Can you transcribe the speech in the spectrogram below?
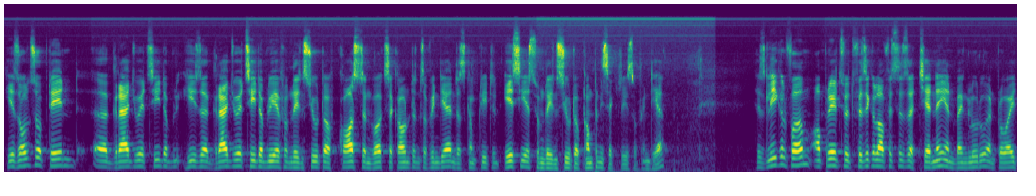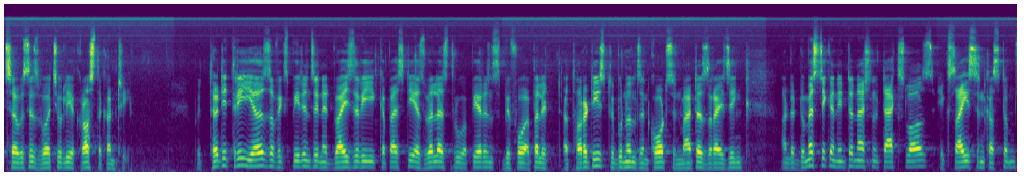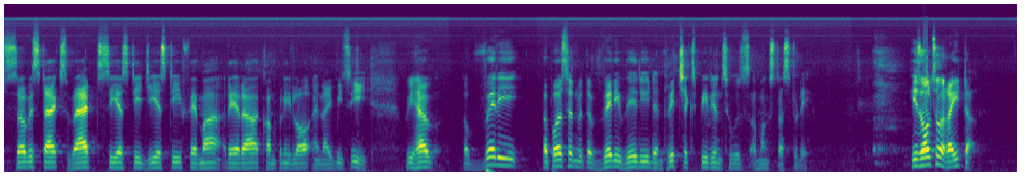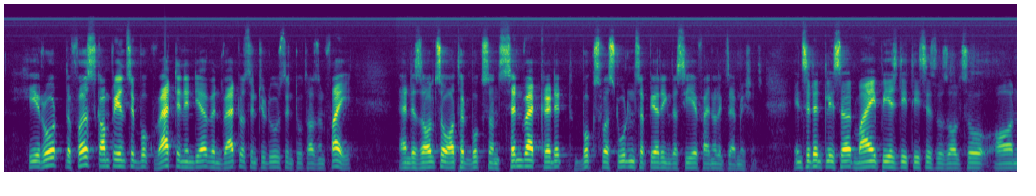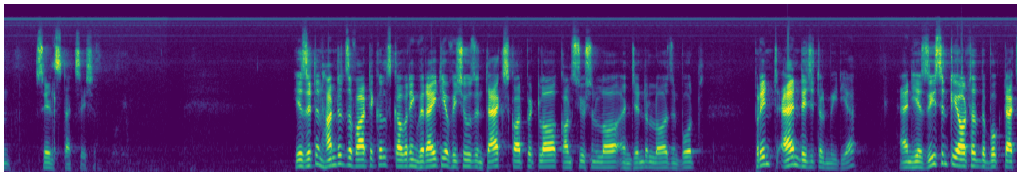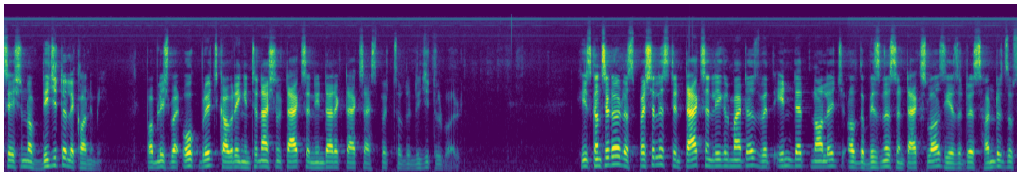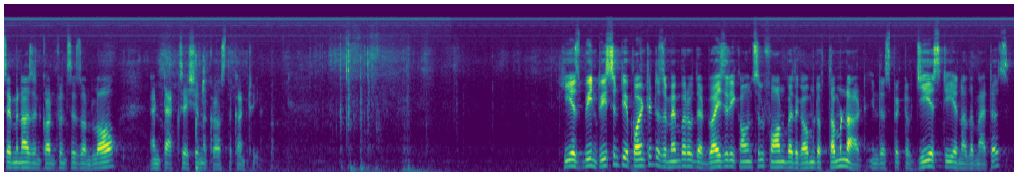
He has also obtained a graduate CW. He is a graduate CWA from the Institute of Cost and Works Accountants of India and has completed ACS from the Institute of Company Secretaries of India. His legal firm operates with physical offices at Chennai and Bengaluru and provides services virtually across the country. With 33 years of experience in advisory capacity as well as through appearance before appellate authorities, tribunals, and courts in matters arising under domestic and international tax laws, excise and customs, service tax, VAT, CST, GST, FEMA, RERA, company law, and IBC, we have a very a person with a very varied and rich experience who is amongst us today. He is also a writer. He wrote the first comprehensive book, VAT in India, when VAT was introduced in 2005, and has also authored books on CENVAT credit, books for students appearing the CA final examinations. Incidentally, sir, my PhD thesis was also on sales taxation. He has written hundreds of articles covering variety of issues in tax, corporate law, constitutional law, and general laws in both print and digital media. And he has recently authored the book Taxation of Digital Economy, published by Oakbridge, covering international tax and indirect tax aspects of the digital world. He is considered a specialist in tax and legal matters with in depth knowledge of the business and tax laws. He has addressed hundreds of seminars and conferences on law and taxation across the country. He has been recently appointed as a member of the advisory council formed by the government of Tamil Nadu in respect of GST and other matters.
